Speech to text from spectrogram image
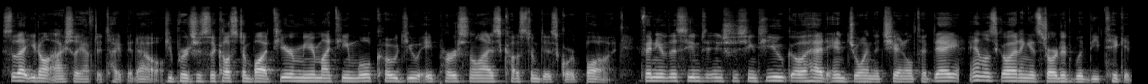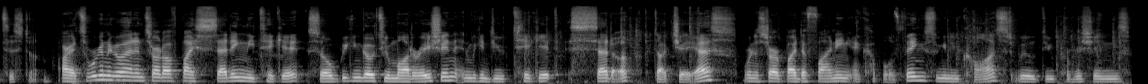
so that you don't actually have to type it out. If you purchase a custom bot tier, me and my team will code you a personalized custom Discord bot. If any of this seems interesting to you, go ahead and join the channel today. And let's go ahead and get started with the ticket system. All right, so we're gonna go ahead and start off by setting the ticket. So we can go to moderation and we can do ticket setup.js. We're gonna start by defining a couple of things. So we can do const, we'll do permissions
